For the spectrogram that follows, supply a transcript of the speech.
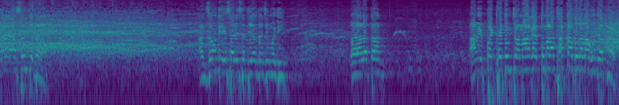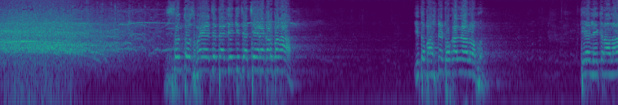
काय असेल ते धरा आणि जाऊन दे साडेसाती एकदाची मधी. कळाला ताण. आम्ही पठ्ठे तुमच्या माग आहे तुम्हाला धक्का सुद्धा लागून देत नाही. संतोष भैयाच्या त्या लेकीच्या चेहऱ्याकडे बघा. इथं भाषणे ठोकायला नाही आलो आपण. त्या लेकराला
